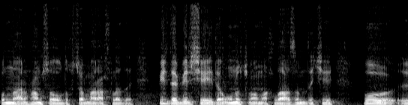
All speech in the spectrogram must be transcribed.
bunların hamısı olduqca maraqlıdır. Bir də bir şeyi də unutmamaq lazımdır ki, bu e,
